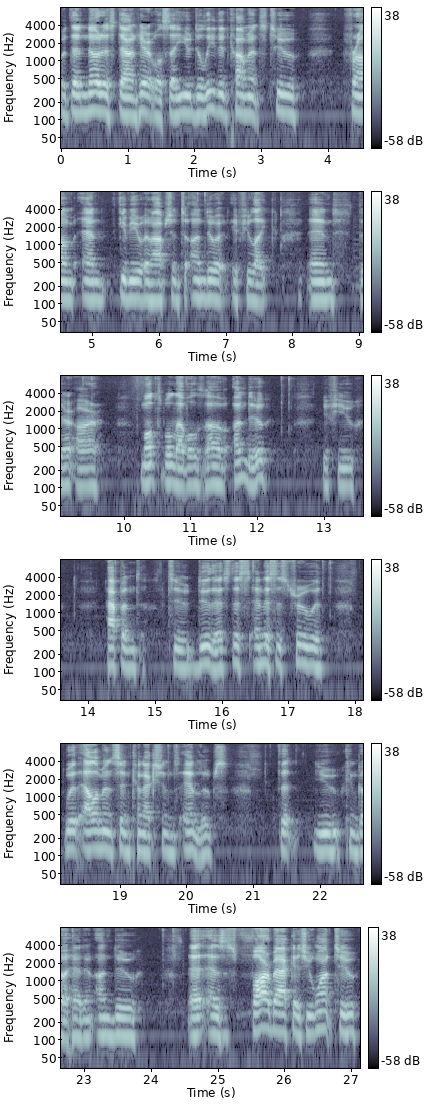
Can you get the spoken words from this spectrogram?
But then notice down here it will say you deleted comments to, from, and give you an option to undo it if you like. And there are multiple levels of undo if you happen to do this. This and this is true with with elements and connections and loops that you can go ahead and undo as far back as you want to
